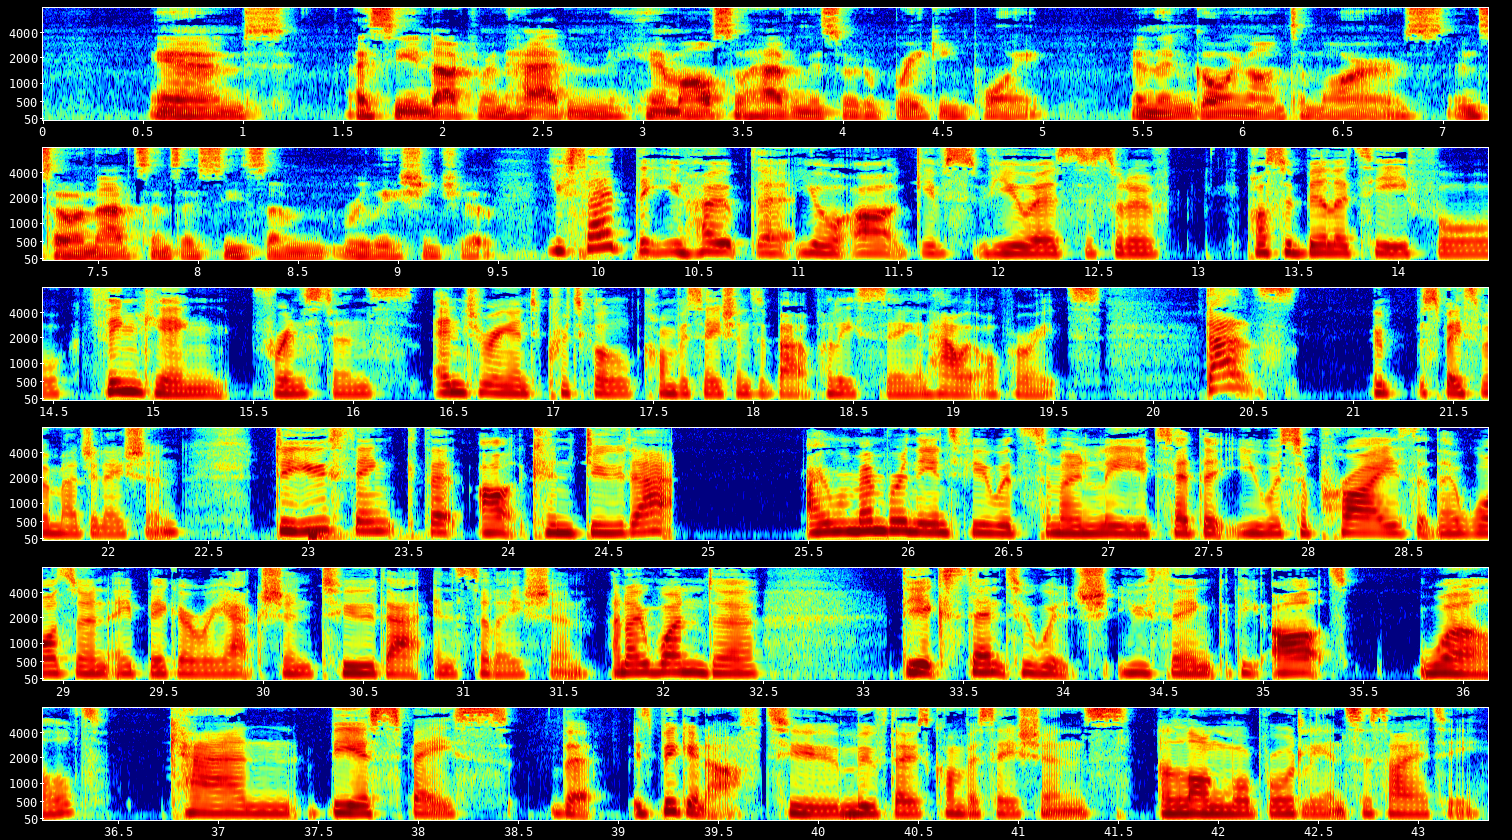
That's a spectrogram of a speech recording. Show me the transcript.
And I see in Dr. Manhattan him also having this sort of breaking point and then going on to Mars. And so, in that sense, I see some relationship. You've said that you hope that your art gives viewers a sort of possibility for thinking, for instance, entering into critical conversations about policing and how it operates. That's a space of imagination. Do you think that art can do that? I remember in the interview with Simone Leigh, you'd said that you were surprised that there wasn't a bigger reaction to that installation. And I wonder the extent to which you think the art world can be a space that is big enough to move those conversations along more broadly in society.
